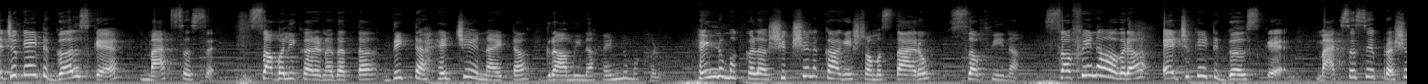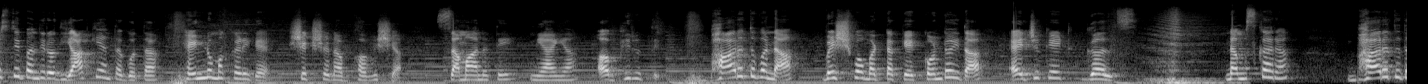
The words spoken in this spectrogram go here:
ಎಜುಕೇಟ್ ಗರ್ಲ್ಸ್ಗೆ ಮ್ಯಾಕ್ಸಸ್ ಸಬಲೀಕರಣದತ್ತ ದಿಟ್ಟ ಹೆಜ್ಜೆಯನ್ನ ಇಟ್ಟ ಗ್ರಾಮೀಣ ಹೆಣ್ಣು ಮಕ್ಕಳು. ಹೆಣ್ಣು ಮಕ್ಕಳ ಶಿಕ್ಷಣಕ್ಕಾಗಿ ಶ್ರಮಿಸ್ತಾ ಇರೋ ಸಫೀನಾ. ಸಫೀನಾ ಅವರ ಎಜುಕೇಟ್ ಗರ್ಲ್ಸ್ಗೆ ಮ್ಯಾಕ್ಸಸ್ಸೆ ಪ್ರಶಸ್ತಿ ಬಂದಿರೋದು ಯಾಕೆ ಅಂತ ಗೊತ್ತಾ? ಹೆಣ್ಣು ಮಕ್ಕಳಿಗೆ ಶಿಕ್ಷಣ ಭವಿಷ್ಯ, ಸಮಾನತೆ, ನ್ಯಾಯ, ಅಭಿವೃದ್ಧಿ. ಭಾರತವನ್ನ ವಿಶ್ವ ಮಟ್ಟಕ್ಕೆ ಕೊಂಡೊಯ್ದ ಎಜುಕೇಟ್ ಗರ್ಲ್ಸ್ ನಮಸ್ಕಾರ. ಭಾರತದ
